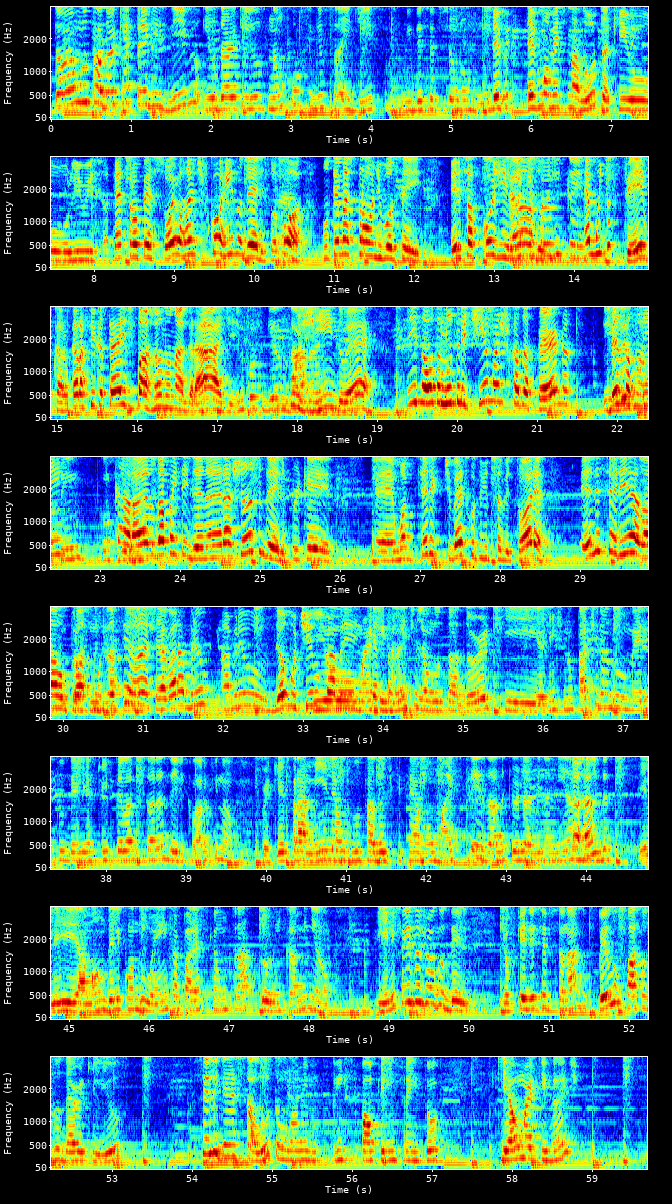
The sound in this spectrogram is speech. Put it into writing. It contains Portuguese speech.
Então é um lutador que é previsível e o Derrick Lewis não conseguiu sair disso, me decepcionou muito. Teve, teve momentos na luta que o Lewis até tropeçou e o Hunt ficou rindo dele. Falou, é. pô, não tem mais pra onde você ir. Ele só ficou girando. É questão de tempo. É muito feio, cara. O cara fica até esbarrando na grade. Ele não conseguia andar, Fugindo, né? é. E na outra luta ele tinha machucado a perna. E mesmo, mesmo assim, assim caralho, não dá pra entender, né? Era a chance dele, porque é, uma, se ele tivesse conseguido essa vitória, ele seria lá o, o próximo, próximo desafiante. desafiante. E agora abriu, abriu, deu motivo para abrir. O Mark questão. Hunt ele é um lutador que a gente não tá tirando o mérito dele aqui pela vitória dele, claro que não. Porque para mim ele é um dos lutadores que tem a mão mais pesada que eu já vi na minha uhum. vida. Ele, a mão dele quando entra parece que é um trator, um caminhão. E ele fez o jogo dele. Eu fiquei decepcionado pelo fato do Derrick Lewis. Se ele ganha essa luta, o nome principal que ele enfrentou, que é o Mark Hunt,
